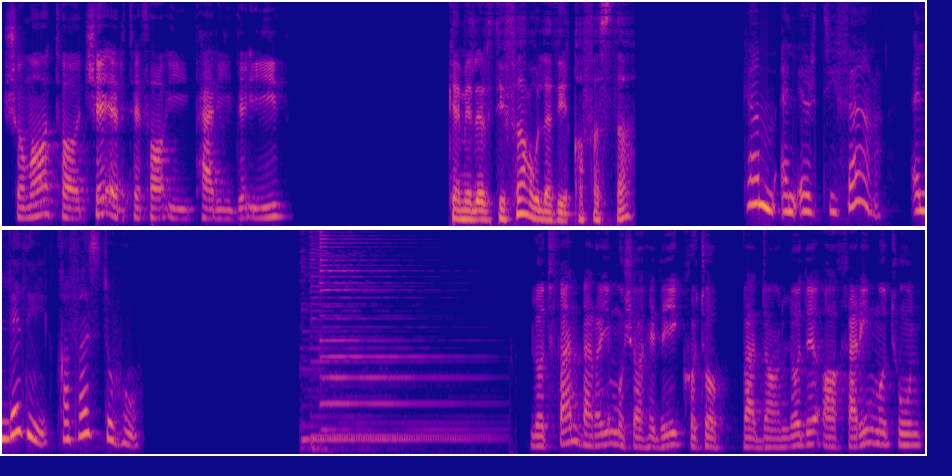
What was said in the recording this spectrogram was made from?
شما تا چه ارتفاعی پریده اید؟ كم الارتفاع الذي قفزته؟ كم الارتفاع الذي قفزته؟ لطفاً برای مشاهده کتب و دانلود آخرین متون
